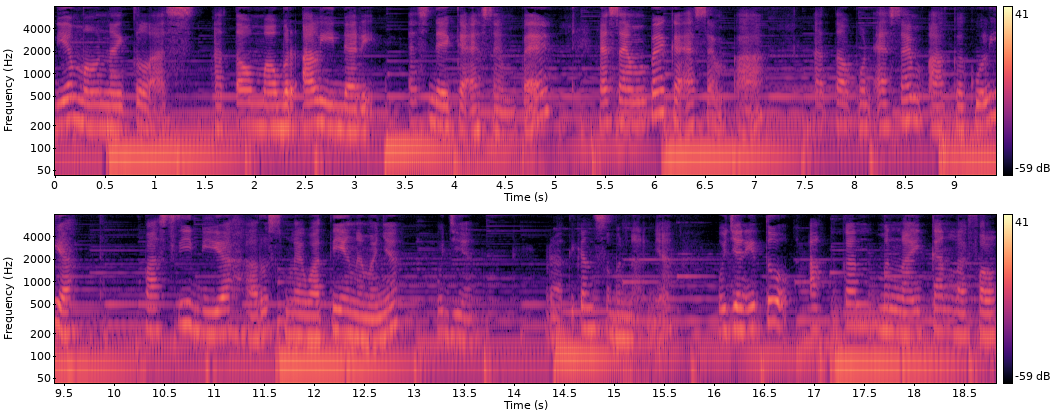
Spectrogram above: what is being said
dia mau naik kelas atau mau beralih dari SD ke SMP, SMP ke SMA, ataupun SMA ke kuliah, pasti dia harus melewati yang namanya ujian. Berarti kan sebenarnya ujian itu akan menaikkan level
